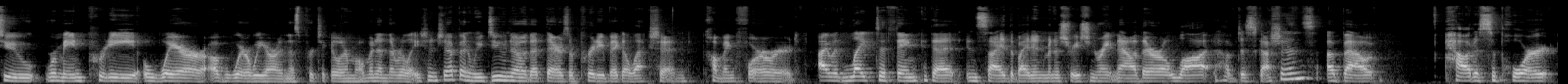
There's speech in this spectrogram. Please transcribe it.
to remain pretty aware of where we are in this particular moment in the relationship. And we do know that there's a pretty big election coming forward. I would like to think that inside the Biden administration right now, there are a lot of discussions about how to support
